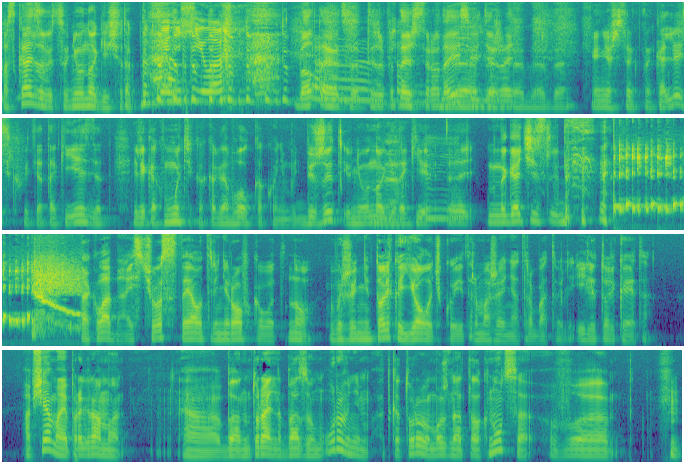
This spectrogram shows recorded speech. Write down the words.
поскальзывается, у него ноги еще так болтаются, ты же пытаешься равновесие держать. Да, да, да. Конечно, так на колесиках у тебя так ездят. Или как в мультиках, когда волк какой-нибудь бежит, и у него ноги такие э, многочисленные. Так, ладно, а из чего состояла тренировка? Вот, ну, вы же не только елочку и торможение отрабатывали, или только это? Вообще моя программа натурально базовым уровнем, от которого можно оттолкнуться в хм,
